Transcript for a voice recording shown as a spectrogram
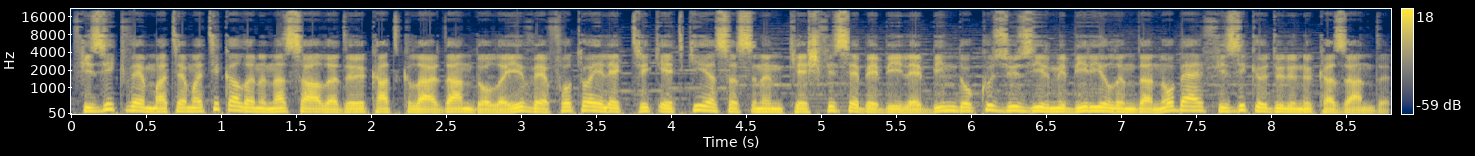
Fizik ve matematik alanına sağladığı katkılardan dolayı ve fotoelektrik etki yasasının keşfi sebebiyle 1921 yılında Nobel Fizik Ödülünü kazandı.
